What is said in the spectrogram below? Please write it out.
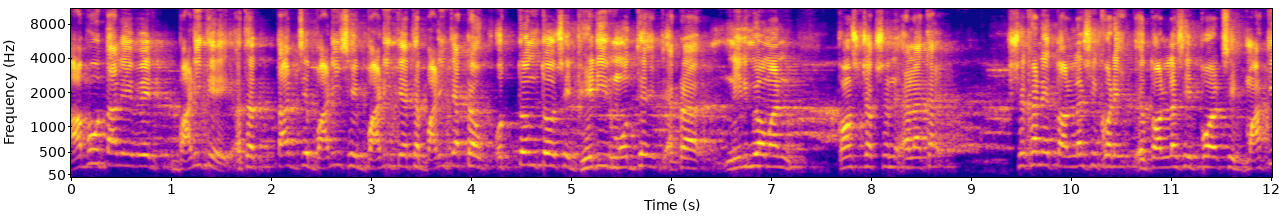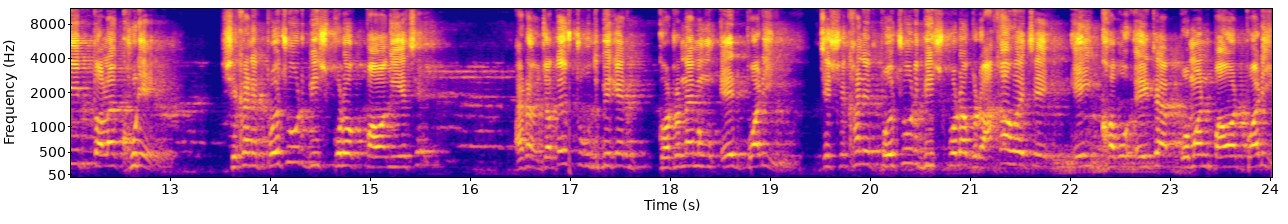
আবু তালেবের বাড়িতে, অর্থাৎ তার যে বাড়ি, সেই বাড়িতে একটা বাড়িতে একটা অত্যন্ত সেই ভেরির মধ্যে একটা নির্মীয়মান কনস্ট্রাকশন এলাকায়। সেখানে তল্লাশি করে, তল্লাশির পর সেই মাটির তলা খুঁড়ে সেখানে প্রচুর বিস্ফোরক পাওয়া গিয়েছে। একটা যথেষ্ট উদ্বেগের ঘটনা এবং এরপরই যে সেখানে প্রচুর বিস্ফোরক রাখা হয়েছে, এই খবর, এইটা প্রমাণ পাওয়ার পরই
